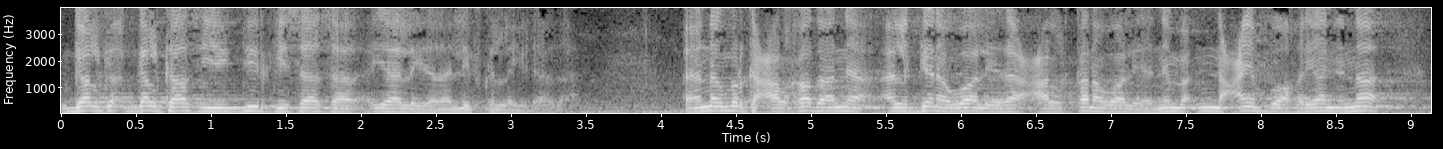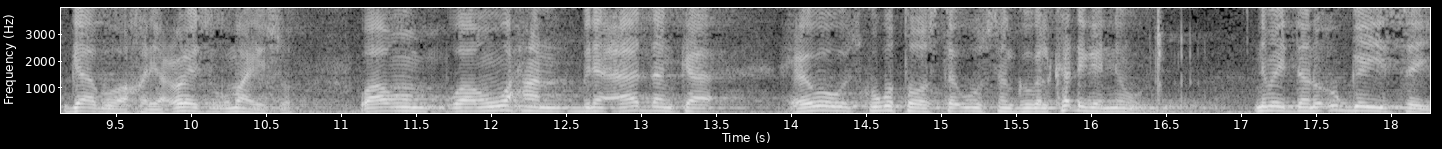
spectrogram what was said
galkaas iyo diirkiisaas ayaa la yidhahdaa liifka la yidhaahdaa annaga marka calqadana algana waa la yidhahdaa calqana waa la yidhahdaa. Nina cayn buu akhriyaa nina gaa buu akhriyaa. Hayso. Waa un waxaan bini aadanka xoogow iskugu toostay uusan gogol ka dhiganin nimay dano u geysay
